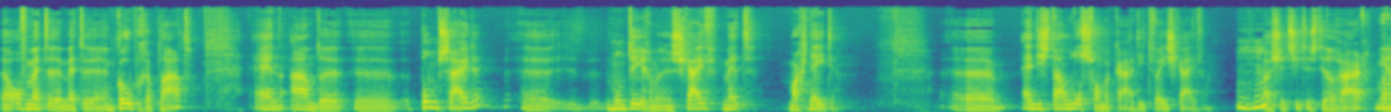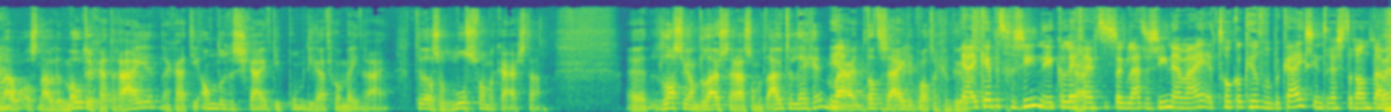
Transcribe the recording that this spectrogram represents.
Uh, of met, met een koperen plaat. En aan de uh, pompzijde uh, monteren we een schijf met magneten. Uh, en die staan los van elkaar, die twee schijven. Mm Als je het ziet is het heel raar. Maar nou, als nou de motor gaat draaien, dan gaat die andere schijf, die pomp, die gaat gewoon meedraaien. Terwijl ze los van elkaar staan. Uh, het is lastig aan de luisteraars om het uit te leggen, maar dat is eigenlijk wat er gebeurt. Ja, ik heb het gezien. Mijn collega heeft het ook laten zien aan mij. Het trok ook heel veel bekijks in het restaurant waar we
